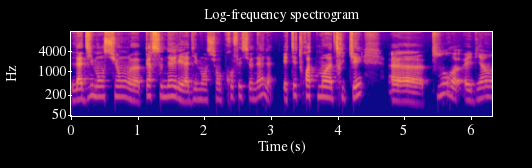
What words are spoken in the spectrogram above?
la dimension euh, personnelle et la dimension professionnelle est étroitement intriquée euh, pour eh bien,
